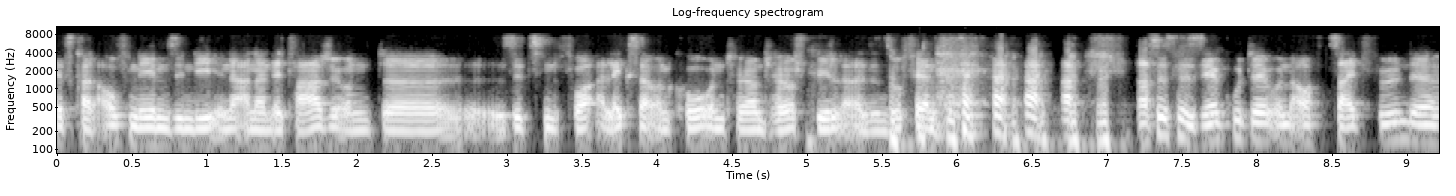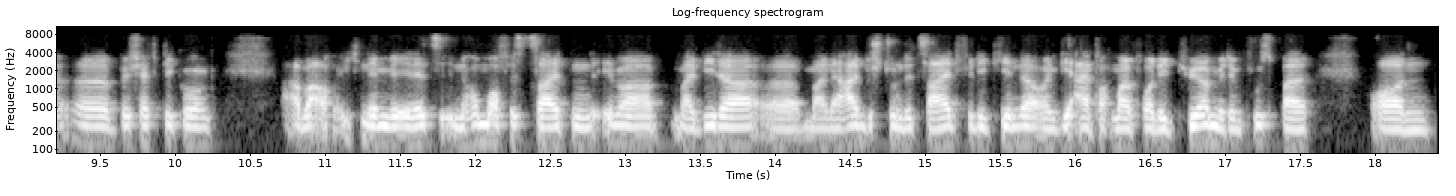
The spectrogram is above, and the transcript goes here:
jetzt gerade aufnehmen, sind die in einer anderen Etage und äh, sitzen vor Alexa und Co. und hören Hörspiel. Also insofern, das ist eine sehr gute und auch zeitfüllende äh, Beschäftigung. Aber auch ich nehme mir jetzt in Homeoffice-Zeiten immer mal wieder äh, mal eine halbe Stunde Zeit für die Kinder und gehe einfach mal vor die Tür mit dem Fußball. Und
